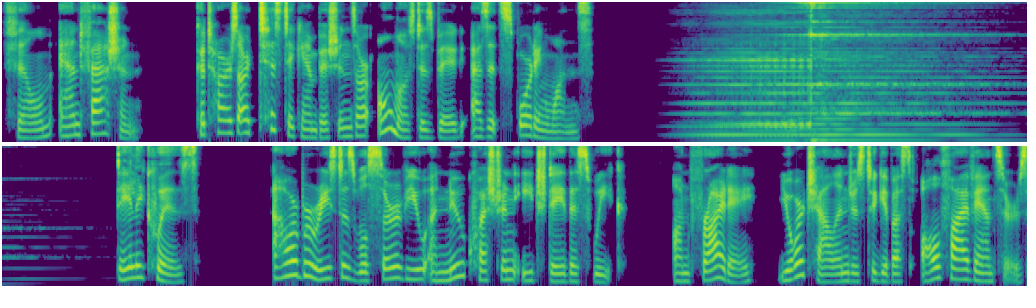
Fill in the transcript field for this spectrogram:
film, and fashion. Qatar's artistic ambitions are almost as big as its sporting ones. Daily Quiz Our baristas will serve you a new question each day this week. On Friday, your challenge is to give us all five answers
